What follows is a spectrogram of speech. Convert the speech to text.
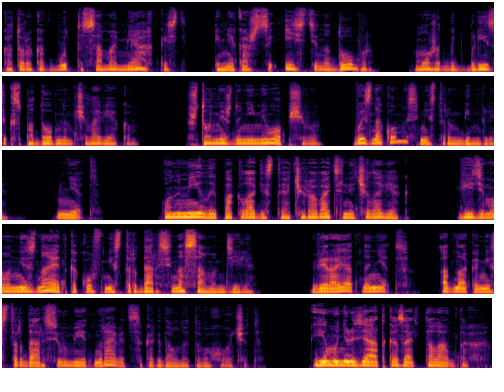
который как будто сама мягкость и, мне кажется, истинно добр, может быть близок с подобным человеком? Что между ними общего? Вы знакомы с мистером Бингли? Нет. Он милый, покладистый, очаровательный человек. Видимо, он не знает, каков мистер Дарси на самом деле. Вероятно, нет. Однако мистер Дарси умеет нравиться, когда он этого хочет. Ему нельзя отказать в талантах.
